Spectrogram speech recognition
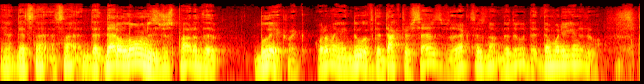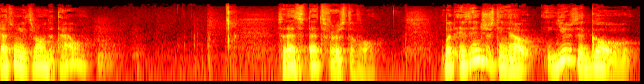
you know, that's not, that's not that, that, alone is just part of the blick. Like, what am I going to do if the doctor says, if the doctor says nothing to do, then what are you going to do? That's when you throw in the towel. So that's, that's first of all. But it's interesting how years ago,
